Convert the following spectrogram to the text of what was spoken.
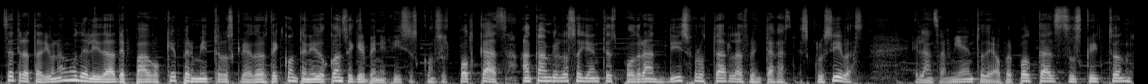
Se trata de una modalidad de pago que permite a los creadores de contenido conseguir beneficios con sus podcasts. A cambio, los oyentes podrán disfrutar las ventajas exclusivas. El lanzamiento de Apple Podcast Subscription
